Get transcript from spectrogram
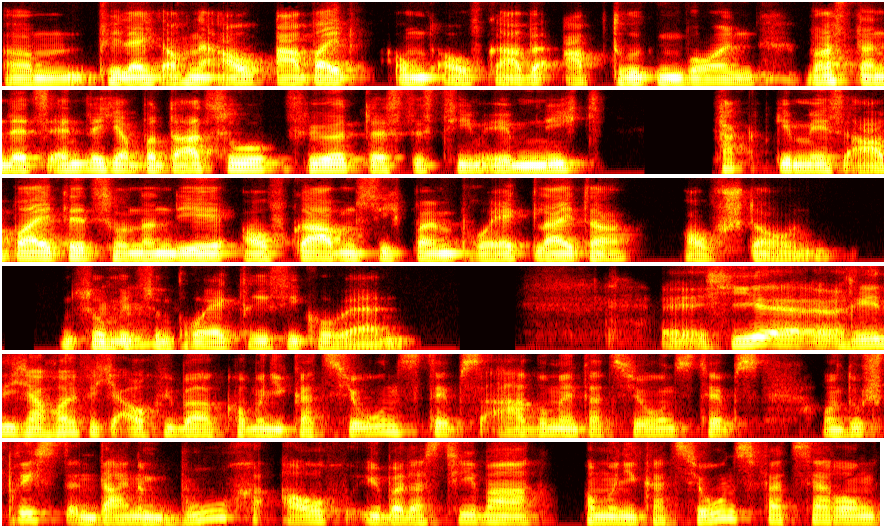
ähm, vielleicht auch eine Au Arbeit und Aufgabe abdrücken wollen, was dann letztendlich aber dazu führt, dass das Team eben nicht taktgemäß arbeitet, sondern die Aufgaben sich beim Projektleiter aufstauen und somit mhm. zum Projektrisiko werden. Äh, hier äh, rede ich ja häufig auch über Kommunikationstipps, Argumentationstipps und du sprichst in deinem Buch auch über das Thema Kommunikationsverzerrung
